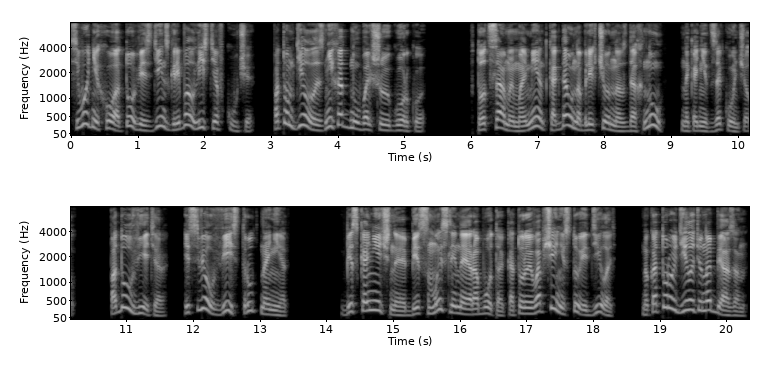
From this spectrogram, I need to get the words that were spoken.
Сегодня Хуато весь день сгребал листья в куче, потом делал из них одну большую горку. В тот самый момент, когда он облегченно вздохнул, наконец закончил, подул ветер и свел весь труд на нет. Бесконечная, бессмысленная работа, которую вообще не стоит делать, но которую делать он обязан.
